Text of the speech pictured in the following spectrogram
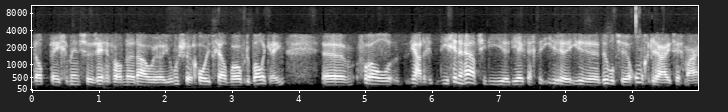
dat tegen mensen zeggen van... nou jongens, gooi het geld maar over de balk heen. Uh, vooral, ja, die generatie die, eh, die heeft echt iedere, iedere dubbeltje omgedraaid, zeg maar.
